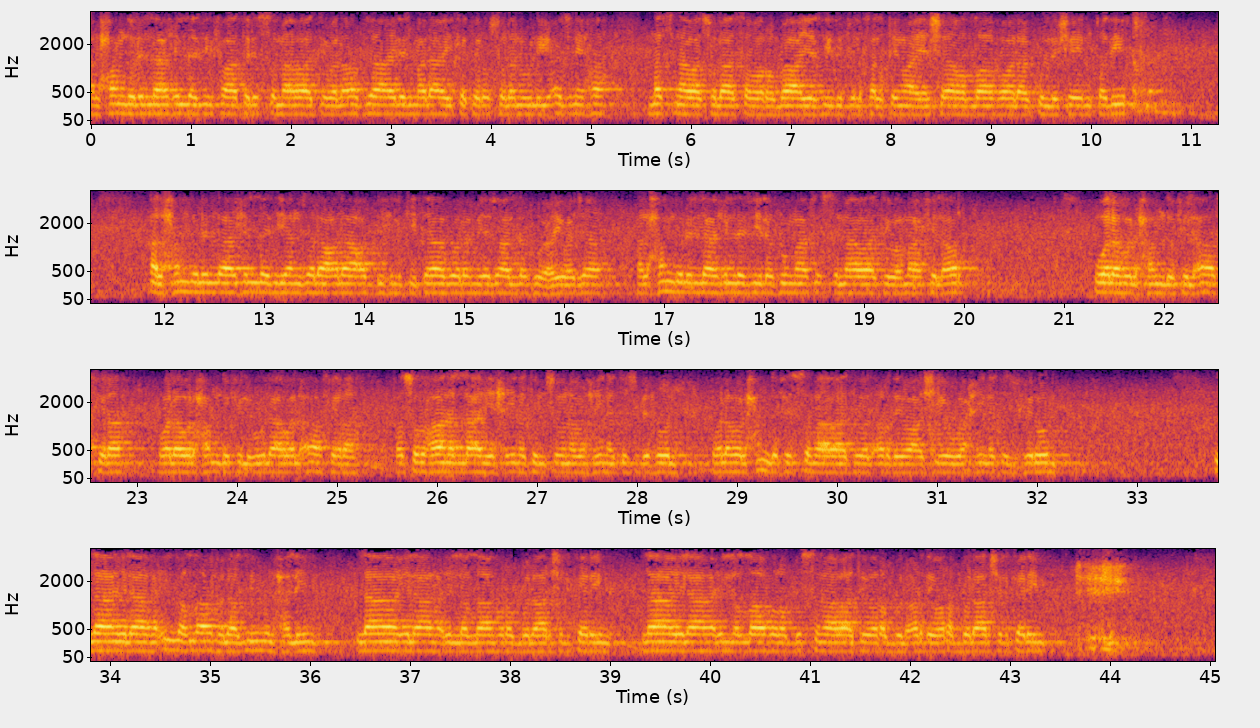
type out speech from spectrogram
الحمد لله الذي فاطر السماوات والأرض جاعل الملائكة رسلا أولي أجنحة مثنى وثلاث ورباع يزيد في الخلق ما يشاء الله على كل شيء قدير الحمد لله الذي أنزل على عبده الكتاب ولم يجعل له عوجا الحمد لله الذي له ما في السماوات وما في الأرض وله الحمد في الآخرة وله الحمد في الأولى والآخرة فسبحان الله حين تمسون وحين تصبحون وله الحمد في السماوات والأرض وعشي وحين تزفرون لا إله إلا الله العظيم الحليم لا إله إلا الله رب العرش الكريم لا إله إلا الله رب السماوات ورب الأرض ورب العرش الكريم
